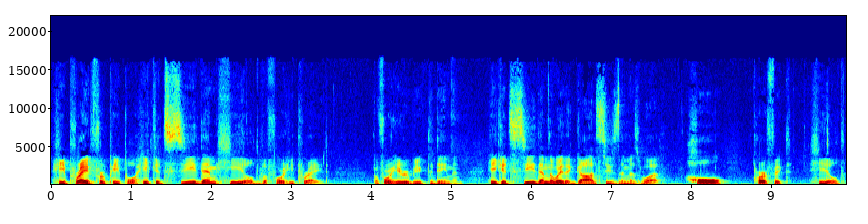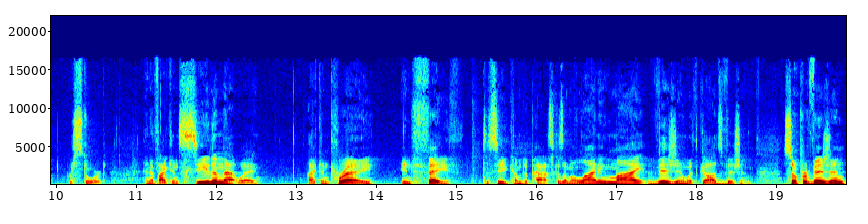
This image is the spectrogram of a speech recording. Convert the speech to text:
he prayed for people. He could see them healed before he prayed before he rebuked the demon. He could see them the way that God sees them as what? Whole, perfect, healed, restored. And if I can see them that way, I can pray in faith to see it come to pass because I'm aligning my vision with God's vision. So provision,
